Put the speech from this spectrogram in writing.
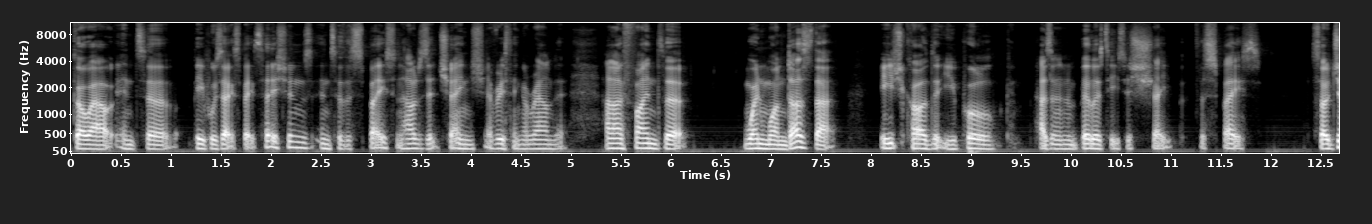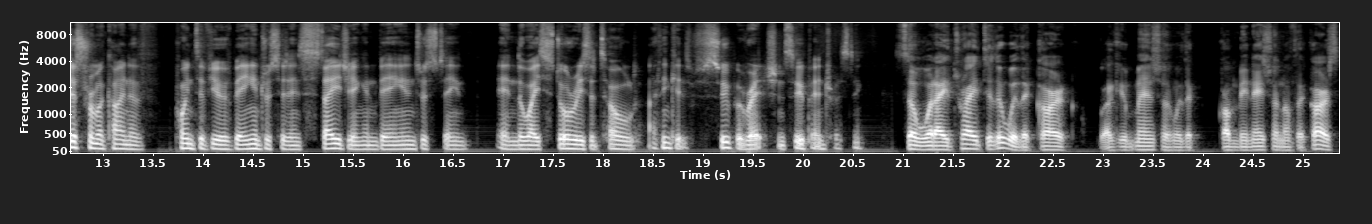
go out into people's expectations into the space and how does it change everything around it? And i find that when one does that each card that you pull has an ability to shape the space. So just from a kind of point of view of being interested in staging and being interested in the way stories are told i think it's super rich and super interesting so what i try to do with the car, like you mentioned, with the combination of the cars,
